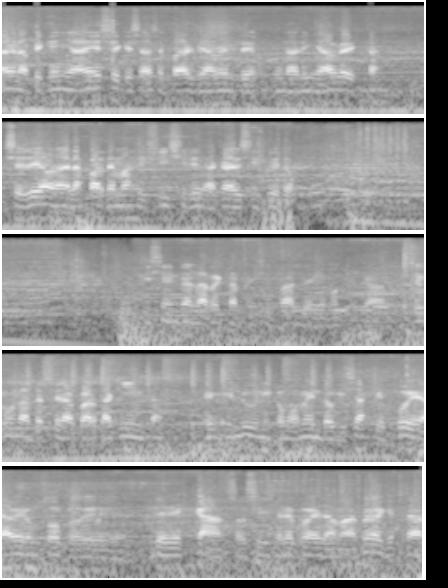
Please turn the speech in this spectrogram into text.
Hay una pequeña S que se hace prácticamente una línea recta y se llega a una de las partes más difíciles de acá del circuito. Y se entra en la recta principal de Monte Carlo. Segunda, tercera, cuarta, quinta es el único momento quizás que puede haber un poco de, descanso, si se le puede llamar, pero hay que estar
